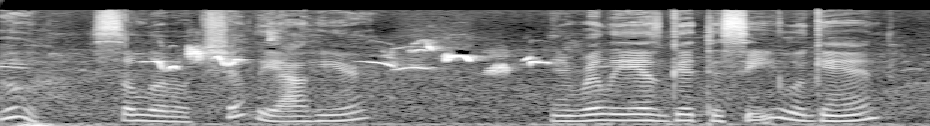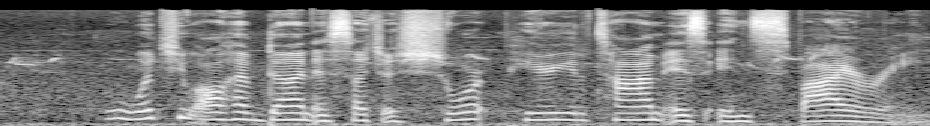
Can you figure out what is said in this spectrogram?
Ooh, it's a little chilly out here. It really is good to see you again. What you all have done in such a short period of time is inspiring.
